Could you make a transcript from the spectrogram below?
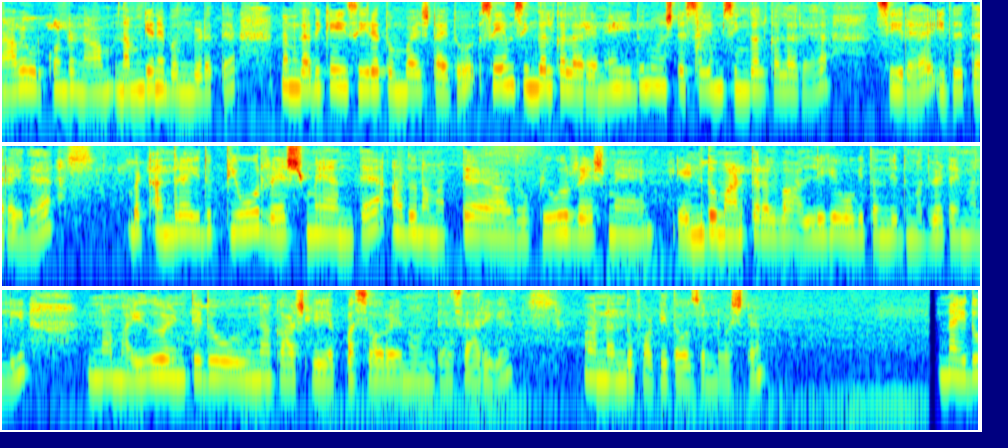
ನಾವೇ ಉಡ್ಕೊಂಡ್ರೆ ನಾ ನಮಗೇನೆ ಬಂದುಬಿಡತ್ತೆ. ನನಗೆ ಅದಕ್ಕೆ ಈ ಸೀರೆ ತುಂಬ ಇಷ್ಟ ಆಯಿತು. ಸೇಮ್ ಸಿಂಗಲ್ ಕಲರೇನೆ ಇದೂ ಅಷ್ಟೇ ಸೇಮ್ ಸಿಂಗಲ್ ಕಲರೇ ಸೀರೆ, ಇದೇ ಥರ ಇದೆ. ಬಟ್ ಅಂದರೆ ಇದು ಪ್ಯೂರ್ ರೇಷ್ಮೆ ಅಂತೆ, ಅದು ನಮ್ಮ ಅತ್ತೆ, ಅದು ಪ್ಯೂರ್ ರೇಷ್ಮೆ ಹೆಣ್ದು ಮಾಡ್ತಾರಲ್ವ, ಅಲ್ಲಿಗೆ ಹೋಗಿ ತಂದಿದ್ದು ಮದುವೆ ಟೈಮಲ್ಲಿ. ನಮ್ಮ ಐದು ಹೆಂಡ್ತಿದು ಇನ್ನು ಕಾಸ್ಟ್ಲಿ ಎಪ್ಪತ್ತು ಸಾವಿರ ಏನೋ ಅಂತೆ ಸ್ಯಾರಿಗೆ. ನಂದು ಫಾರ್ಟಿ ತೌಸಂಡು ಅಷ್ಟೇ. ಇನ್ನು ಇದು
